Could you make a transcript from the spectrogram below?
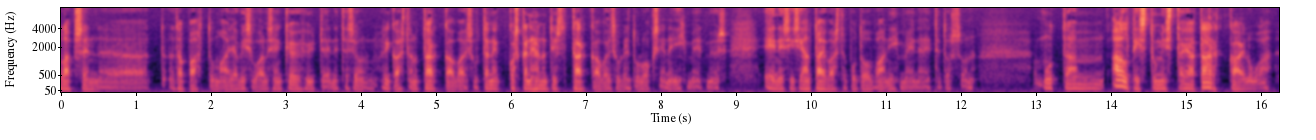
lapsen äh, tapahtumaan ja visuaaliseen köyhyyteen, että se on rikastanut tarkkaavaisuutta, ne, koska nehän on tietysti tarkkaavaisuuden tuloksia, ne ihmeet myös. Ei ne siis ihan taivaasta putoa vaan ihmeinä, että tuossa on. Mutta mm, altistumista ja tarkkailua –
